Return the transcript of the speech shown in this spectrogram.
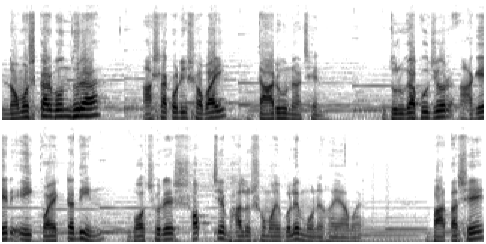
নমস্কার বন্ধুরা, আশা করি সবাই দারুণ আছেন। দুর্গাপুজোর আগের এই কয়েকটা দিন বছরের সবচেয়ে ভালো সময় বলে মনে হয় আমার। বাতাসে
